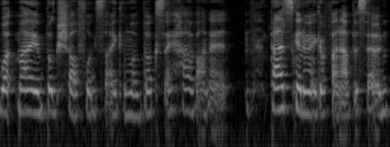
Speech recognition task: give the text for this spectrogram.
what my bookshelf looks like and what books I have on it. That's gonna make a fun episode.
